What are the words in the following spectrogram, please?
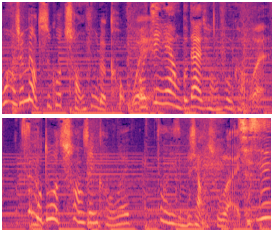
我好像没有吃过重复的口味。我尽量不带重复口味。这么多的创新口味，到底怎么想出来的？其实，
